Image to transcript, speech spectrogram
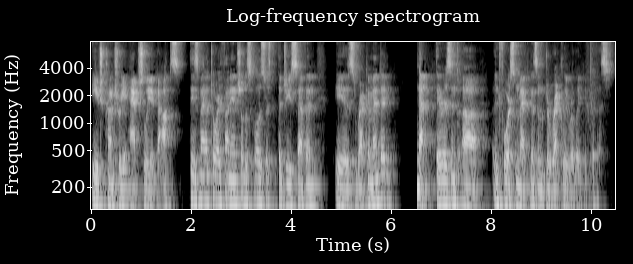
each country actually adopts these mandatory financial disclosures that the G7 is recommending? No, there isn't a enforcement mechanism directly related to this.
